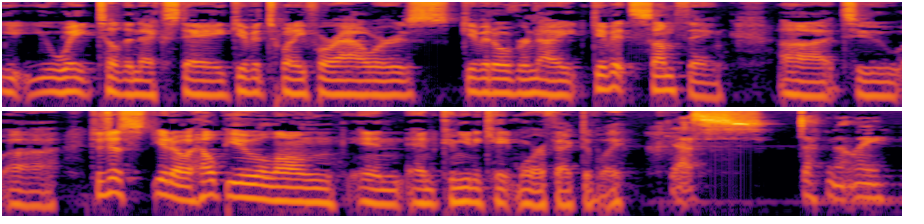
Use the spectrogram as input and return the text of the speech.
You, you, wait till the next day, give it 24 hours, give it overnight, give it something, uh, to, uh, to just, you know, help you along in, and communicate more effectively. Yes, definitely.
